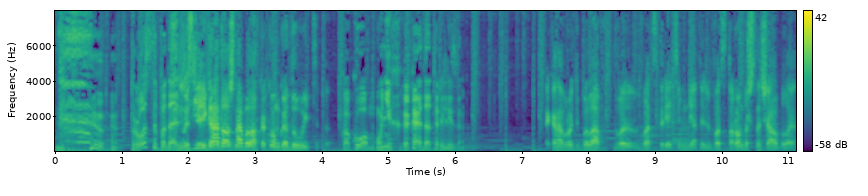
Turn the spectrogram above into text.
Просто подожди. В смысле? Игра должна была в каком году выйти-то? В каком? У них какая дата релиза? Так она вроде была в 23-м, нет? Или в 22-м даже сначала была? Я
